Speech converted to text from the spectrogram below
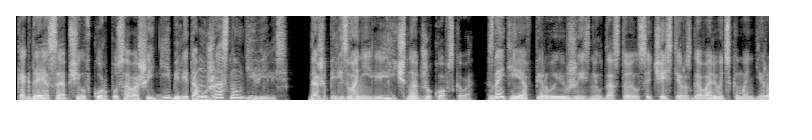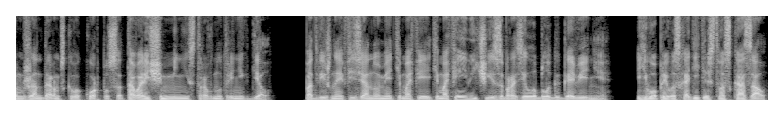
Когда я сообщил в корпус о вашей гибели, там ужасно удивились. Даже перезвонили, лично от Жуковского. Знаете, я впервые в жизни удостоился чести разговаривать с командиром жандармского корпуса, товарищем министра внутренних дел. Подвижная физиономия Тимофея Тимофеевича изобразила благоговение. Его превосходительство сказал,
